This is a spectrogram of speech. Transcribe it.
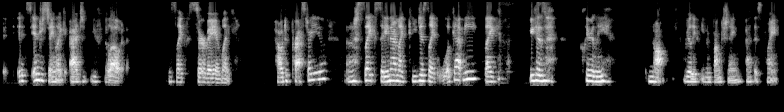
it's interesting. Like, I had to you fill out this like survey of like how depressed are you and i was like sitting there i'm like can you just like look at me like because clearly not really even functioning at this point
